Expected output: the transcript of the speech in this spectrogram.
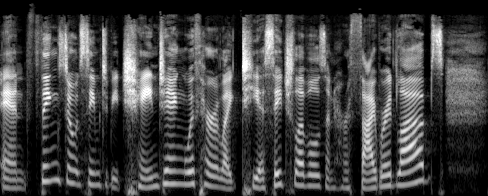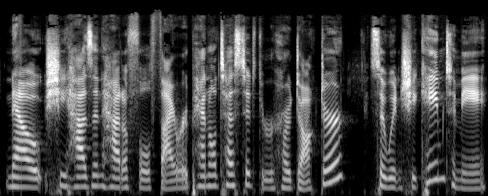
And things don't seem to be changing with her like TSH levels and her thyroid labs. Now, she hasn't had a full thyroid panel tested through her doctor. So when she came to me,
